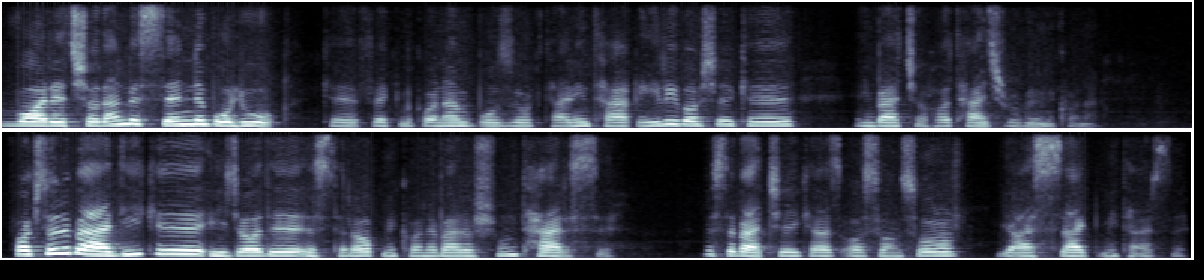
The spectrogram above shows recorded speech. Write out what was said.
وارد شدن به سن بلوغ که فکر می‌کنم بزرگترین تغییری باشه که این بچه ها تجربه می‌کنن. فاکتور بعدی که ایجاد استراب می‌کنه براشون ترسه. مثل بچه ای که از آسانسور یا از سگ میترسه.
